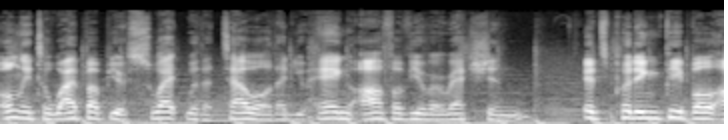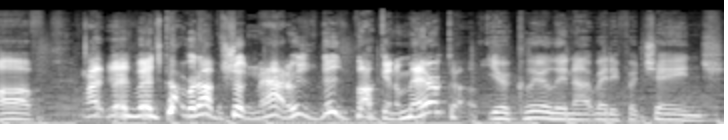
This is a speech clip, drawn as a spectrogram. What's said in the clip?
only to wipe up your sweat with a towel that you hang off of your erection. It's putting people off it's covered up. It shouldn't matter. This, this is fucking America. You're clearly not ready for change.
